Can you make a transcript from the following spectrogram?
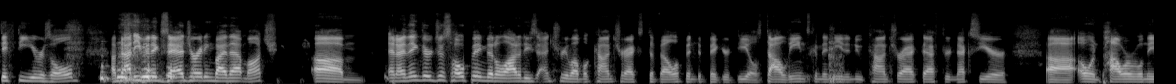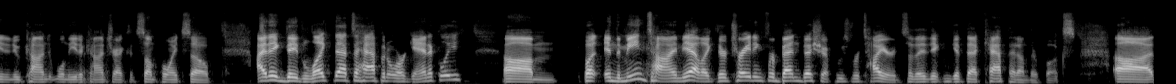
50 years old. I'm not even exaggerating by that much. Um, and I think they're just hoping that a lot of these entry level contracts develop into bigger deals. Dahlin's going to need a new contract after next year. Uh, Owen Power will need a new con will need a contract at some point. So I think they'd like that to happen organically. Um, but in the meantime, yeah, like they're trading for Ben Bishop, who's retired, so they, they can get that cap hit on their books. Uh,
